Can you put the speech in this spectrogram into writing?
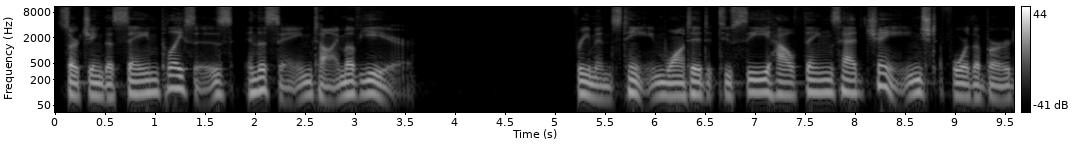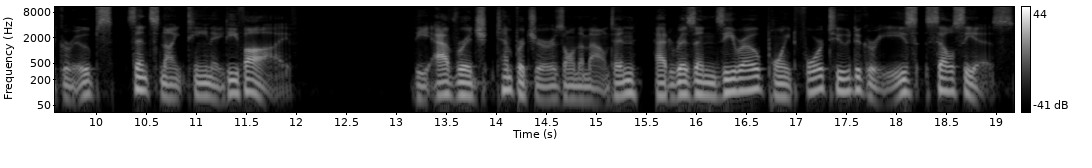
searching the same places in the same time of year. Freeman's team wanted to see how things had changed for the bird groups since 1985. The average temperatures on the mountain had risen 0.42 degrees Celsius.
